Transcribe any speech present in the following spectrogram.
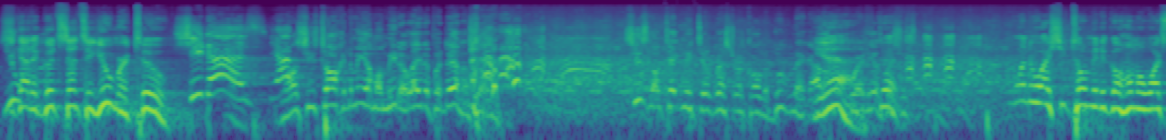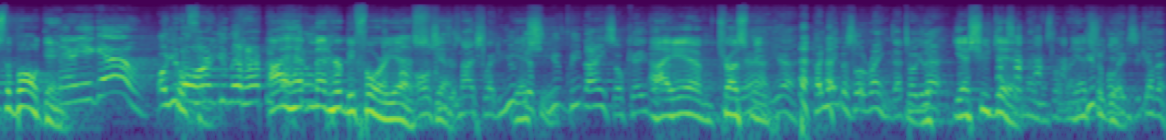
She's got a good sense of humor too. She does. Yep. While she's talking to me, I'm going to meet her later for dinner. So. she's going to take me to a restaurant called the Bootleg. I don't Yeah, know where it is, good. but she's, wonder why she told me to go home and watch the ball game. There you go. Oh, you Go know her? You met her before? I have too? met her before, yes. Oh, she's yes. a nice lady. You Yes, just you be nice, okay? I am, trust yeah, me. Yeah, Her name is Lorraine. Did I tell you that? Yes, you did. Her name is Lorraine. Yes, you Beautiful did. lady. She got a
